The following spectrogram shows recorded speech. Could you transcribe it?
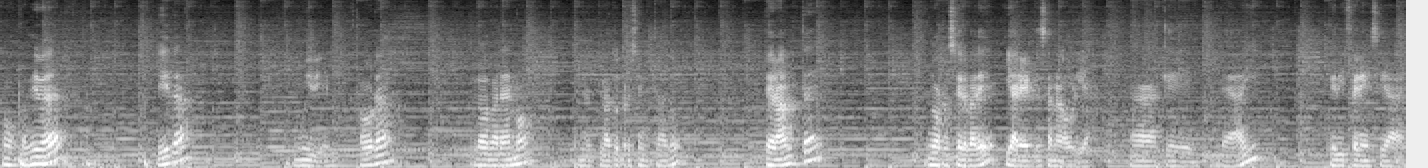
Como podéis ver, queda muy bien. Ahora lo veremos en el plato presentado, pero antes lo reservaré y haré de zanahoria para que veáis qué diferencia hay.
